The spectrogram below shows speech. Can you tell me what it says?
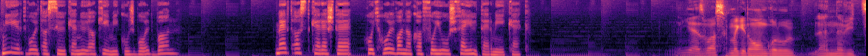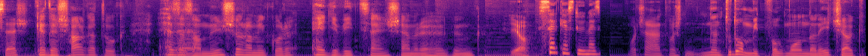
Miért volt a szőkenő a kémikusboltban? Mert azt kereste, hogy hol vannak a folyós fejű termékek. Igen, ez valószínűleg megint angolul lenne vicces. Kedves hallgatók, ez az a műsor, amikor egy viccen sem röhögünk. Jó. Szerkesztőmez... Bocsánat, most nem tudom, mit fog mondani, csak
